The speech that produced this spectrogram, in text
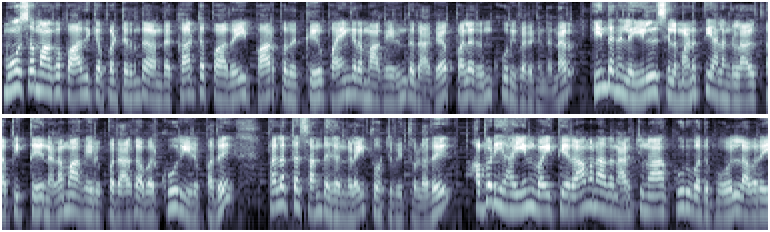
மோசமாக பாதிக்கப்பட்டிருந்த அந்த காட்டுப்பாதை பார்ப்பதற்கு அளவிற்கு பயங்கரமாக இருந்ததாக பலரும் கூறி வருகின்றனர். இந்த நிலையில் சில மனத்தியாலங்களால் தப்பித்து நலமாக இருப்பதாக அவர் கூறியிருப்பது பலத்த சந்தேகங்களை தோற்றுவித்துள்ளது. அப்படியாயின் வைத்திய ராமநாதன் அர்ஜுனா கூறுவது போல் அவரை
